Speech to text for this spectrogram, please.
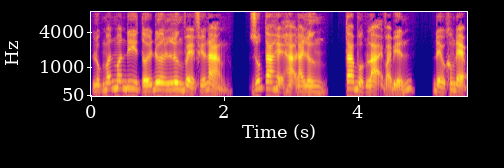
Lục mẫn mẫn đi tới đưa lưng về phía nàng, giúp ta hệ hạ đai lưng, ta buộc lại vài biến, đều không đẹp.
